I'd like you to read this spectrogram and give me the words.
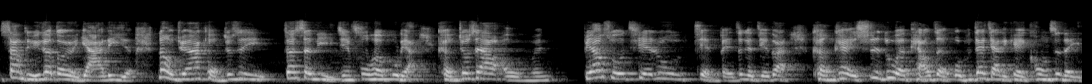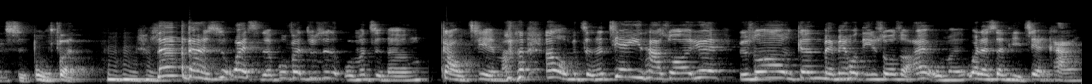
上体育课都有压力了，那我觉得他可能就是在身体已经负荷不了，可能就是要呃我们不要说切入减肥这个阶段，可能可以适度的调整我们在家里可以控制的饮食部分。那当然是外食的部分，就是我们只能告诫嘛。那我们只能建议他说，因为比如说跟梅梅或弟弟说说，哎，我们为了身体健康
